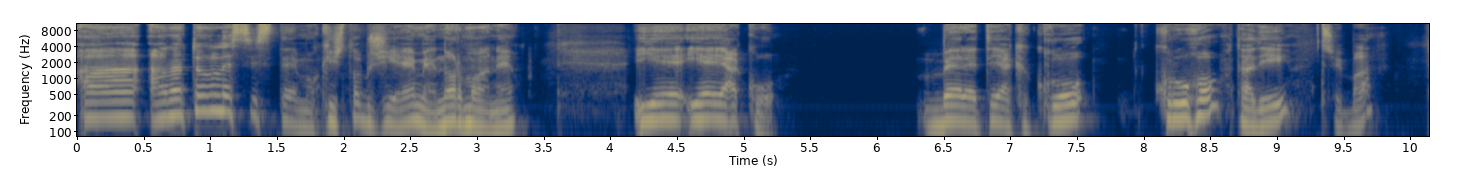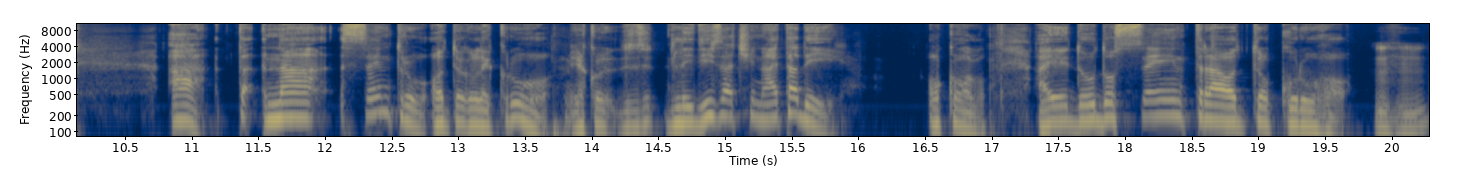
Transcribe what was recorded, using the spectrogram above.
A, a na tohle systému, když to žijeme normálně, je, je jako berete jako kruho tady třeba a ta, na centru od tohle kruhu, jako lidi začínají tady okolo a jdou do centra od toho kruhu. Mm-hmm.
